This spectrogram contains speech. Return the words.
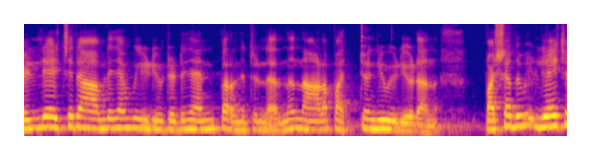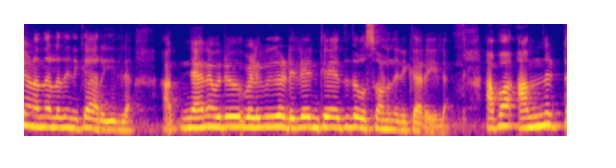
വെള്ളിയാഴ്ച രാവിലെ ഞാൻ വീഡിയോ ഇട്ടിട്ട് ഞാൻ പറഞ്ഞിട്ടുണ്ടായിരുന്നു നാളെ പറ്റുമെങ്കിൽ വീഡിയോ ഇടാമെന്ന് പക്ഷെ അത് വെള്ളിയാഴ്ച ആണെന്നുള്ളത് എനിക്കറിയില്ല. ഞാൻ ഒരു വെളിവ് കേടിൽ എനിക്ക് ഏത് ദിവസമാണെന്ന് എനിക്കറിയില്ല. അപ്പോൾ അന്നിട്ട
